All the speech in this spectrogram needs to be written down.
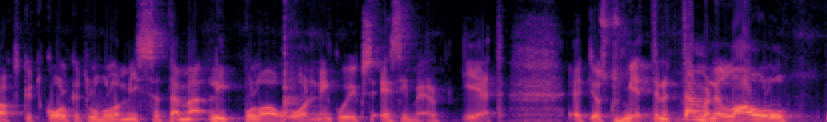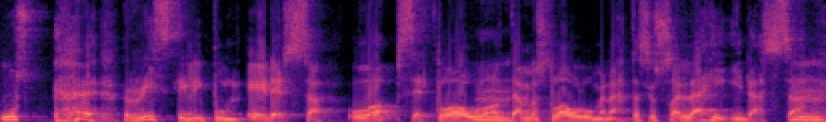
20-30-luvulla, missä tämä lippulaulu on niin kuin yksi esimerkki. Et, et joskus miettinyt, että tämmöinen laulu us, ristilipun edessä lapset laulaa. Mm. Tämmöistä laulua me nähtäisiin jossain Lähi-idässä. Mm.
